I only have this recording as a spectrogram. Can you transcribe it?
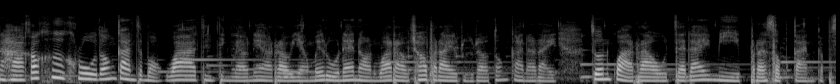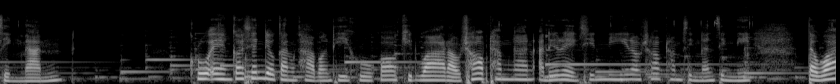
นะคะก็คือครูต้องการจะบอกว่าจริงๆ แล้วเนี่ยเรายังไม่รู้แน่นอนว่าเราชอบอะไรหรือเราต้องการอะไร จนกว่าเราจะได้มีประสบการณ์กับสิ่งนั้น ครูเองก็เช่นเดียวกันค่ะบางทีครูก็คิดว่าเราชอบทำงานอดิเรกชิ้นนี้ เราชอบทำสิ่งนั้นสิ่งนี้ แต่ว่า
